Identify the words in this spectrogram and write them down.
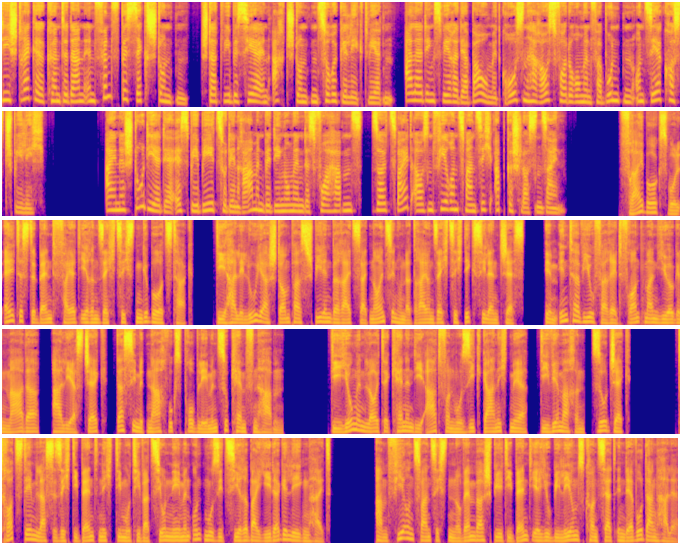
Die Strecke könnte dann in fünf bis sechs Stunden, statt wie bisher in acht Stunden zurückgelegt werden. Allerdings wäre der Bau mit großen Herausforderungen verbunden und sehr kostspielig. Eine Studie der SBB zu den Rahmenbedingungen des Vorhabens soll 2024 abgeschlossen sein. Freiburgs wohl älteste Band feiert ihren 60. Geburtstag. Die Halleluja Stompers spielen bereits seit 1963 Dixieland Jazz. Im Interview verrät Frontmann Jürgen Mader, alias Jack, dass sie mit Nachwuchsproblemen zu kämpfen haben. Die jungen Leute kennen die Art von Musik gar nicht mehr, die wir machen, so Jack. Trotzdem lasse sich die Band nicht die Motivation nehmen und musiziere bei jeder Gelegenheit. Am 24. November spielt die Band ihr Jubiläumskonzert in der Wodang-Halle.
